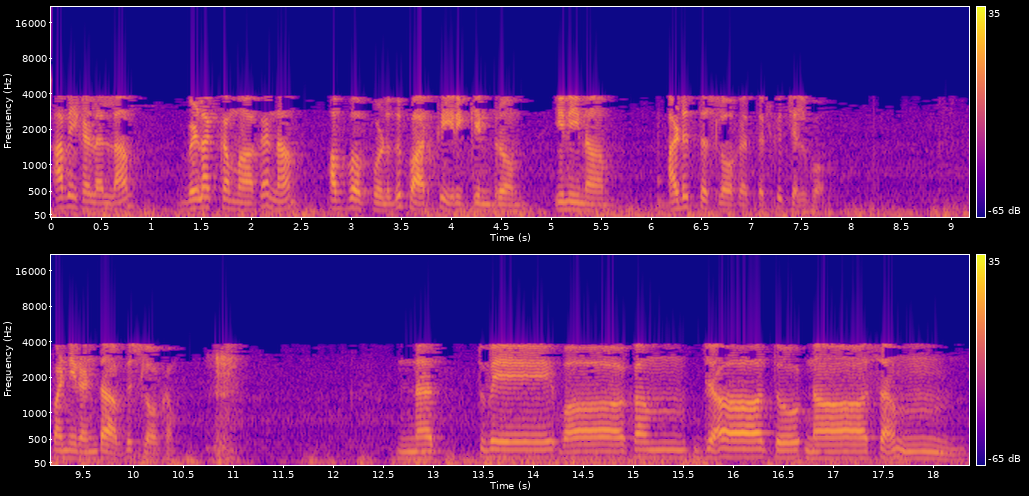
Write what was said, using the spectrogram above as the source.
அவைகளெல்லாம் விளக்கமாக நாம் அவ்வப்பொழுது பார்க்க இருக்கின்றோம். இனி நாம் அடுத்த ஸ்லோகத்திற்கு செல்வோம். பன்னிரெண்டாவது ஸ்லோகம். நத்வேவாகம் ஜாது நாசம்.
